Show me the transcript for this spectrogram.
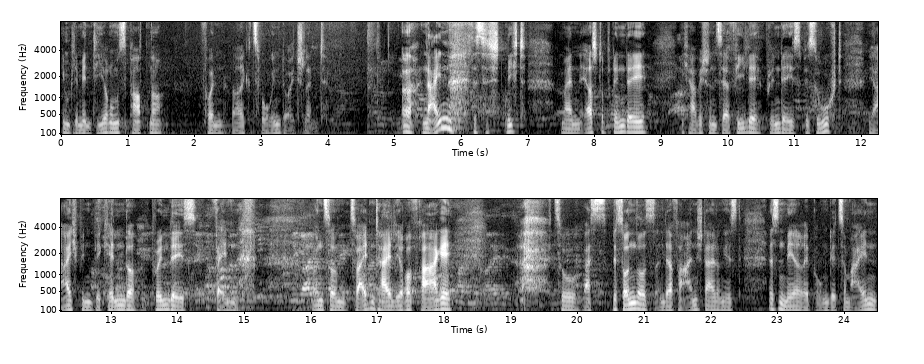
Implementierungspartner von Werk 2 in Deutschland. Äh, nein, das ist nicht mein erster Print Day. Ich habe schon sehr viele Print Days besucht. Ja, ich bin bekennender Print Days Fan. Und zum zweiten Teil Ihrer Frage, zu was Besonderes an der Veranstaltung ist, es sind mehrere Punkte. Zum einen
